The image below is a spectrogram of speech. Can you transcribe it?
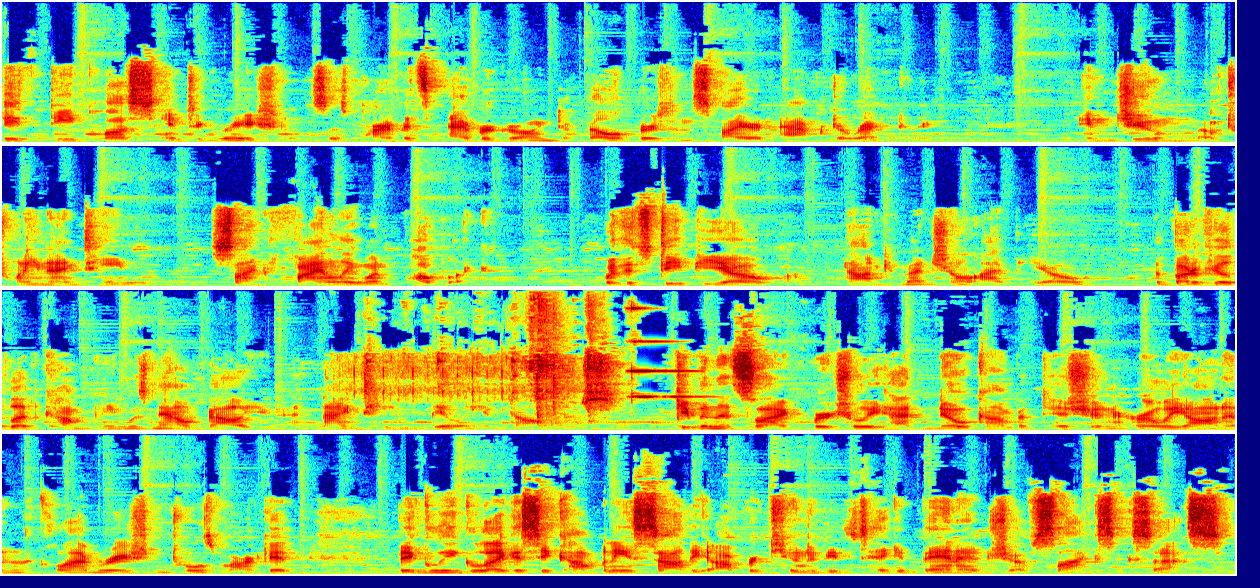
50 plus integrations as part of its ever growing developers inspired app directory. In June of 2019, Slack finally went public with its DPO, non conventional IPO, the Butterfield led company was now valued at $19 billion. Given that Slack virtually had no competition early on in the collaboration tools market, big league legacy companies saw the opportunity to take advantage of Slack's success.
